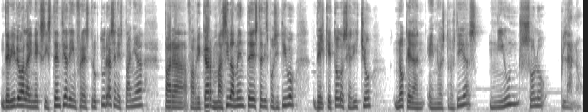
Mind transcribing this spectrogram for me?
debido a la inexistencia de infraestructuras en España para fabricar masivamente este dispositivo del que todo se ha dicho no quedan en nuestros días ni un solo plano.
